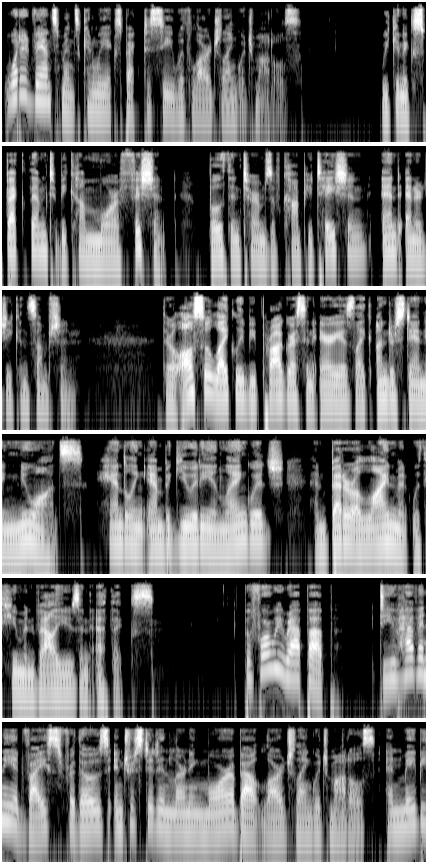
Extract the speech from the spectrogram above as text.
what advancements can we expect to see with large language models? We can expect them to become more efficient, both in terms of computation and energy consumption. There will also likely be progress in areas like understanding nuance, handling ambiguity in language, and better alignment with human values and ethics. Before we wrap up, do you have any advice for those interested in learning more about large language models and maybe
